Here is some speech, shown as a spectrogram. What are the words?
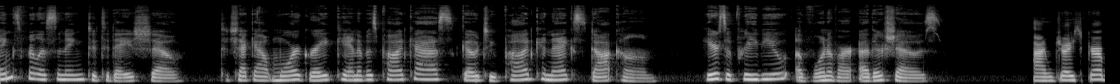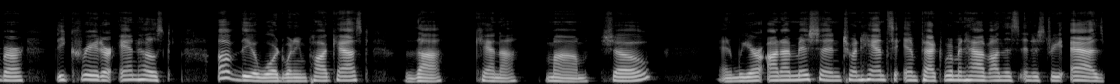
Thanks for listening to today's show. To check out more great cannabis podcasts, go to podconx.com. Here's a preview of one of our other shows. I'm Joyce Gerber, the creator and host of the award winning podcast, The Canna Mom Show. And we are on a mission to enhance the impact women have on this industry as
